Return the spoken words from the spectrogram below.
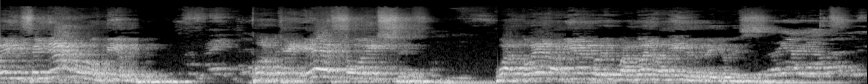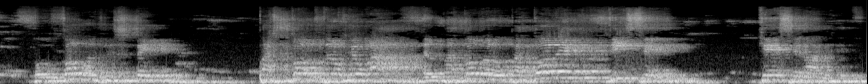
me enseñaron los miembros. Porque eso hice cuando era miembro y cuando era líder de iglesia. Con todo el respeto. Pastor, pero Jehová, el pastor de los pastores, dice que es el ángel.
